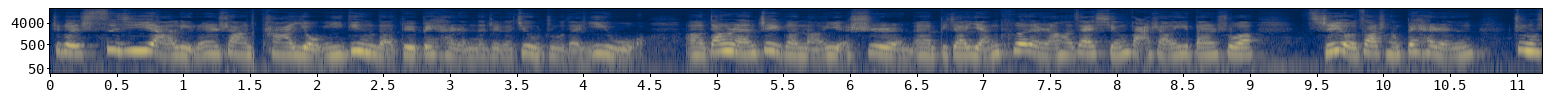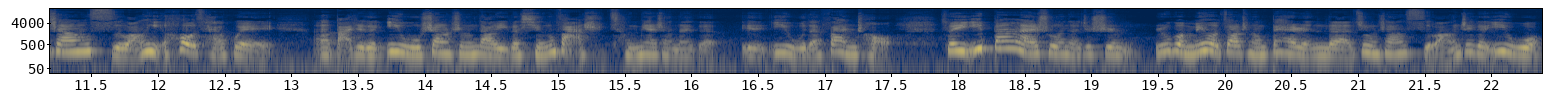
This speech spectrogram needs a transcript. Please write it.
这个司机呀，理论上他有一定的对被害人的这个救助的义务啊。当然，这个呢也是嗯比较严苛的，然后在刑法上一般说。只有造成被害人重伤死亡以后，才会呃把这个义务上升到一个刑法层面上的一个呃义务的范畴。所以一般来说呢，就是如果没有造成被害人的重伤死亡，这个义务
